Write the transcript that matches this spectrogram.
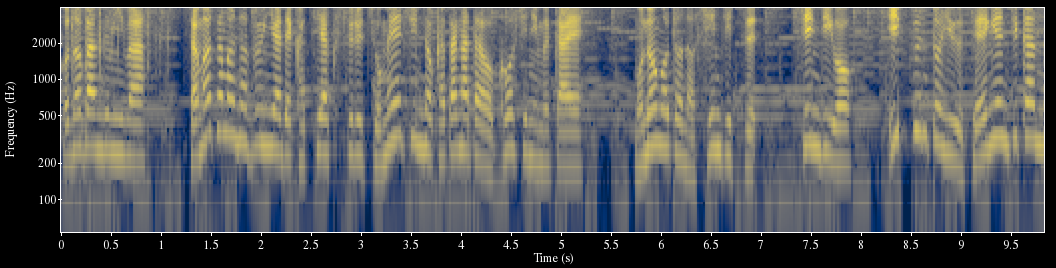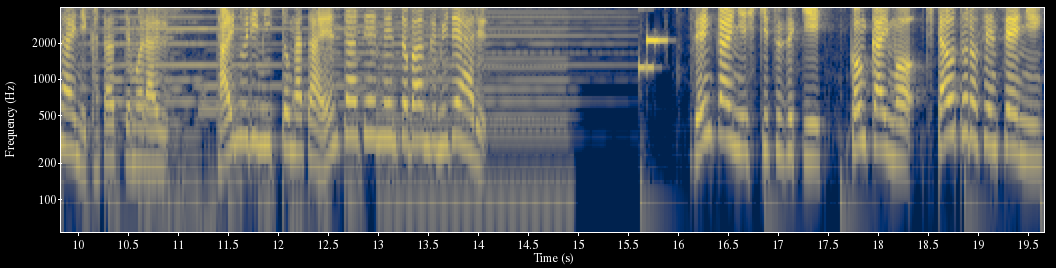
この番組はさまざまな分野で活躍する著名人の方々を講師に迎え物事の真実真理を1分という制限時間内に語ってもらうタイムリミット型エンターテインメント番組である。前回に引き続き今回も北尾トロ先生に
